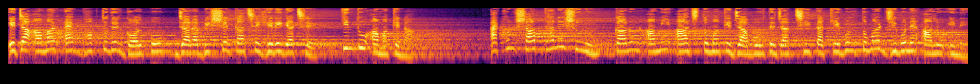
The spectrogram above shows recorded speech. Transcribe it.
এটা আমার এক ভক্তদের গল্প, যারা বিশ্বের কাছে হেরে গেছে, কিন্তু আমাকে না। এখন সাবধানে শুনুন, কারণ আমি আজ তোমাকে যা বলতে যাচ্ছি তা কেবল তোমার জীবনে আলো এনে।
